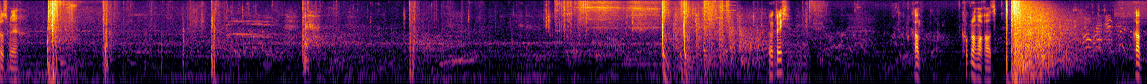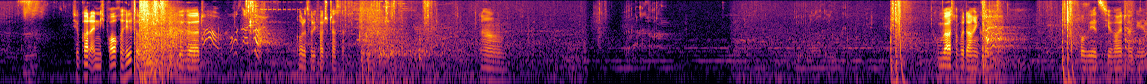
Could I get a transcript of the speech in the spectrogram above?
Schuss mehr. Wirklich? Komm. Guck noch mal raus. Komm. Ich habe gerade einen Ich brauche Hilfe gehört. Oh, das war die falsche Taste. Ähm. Gucken wir erstmal, ob wir dahin kommen. Bevor wir jetzt hier weitergehen.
